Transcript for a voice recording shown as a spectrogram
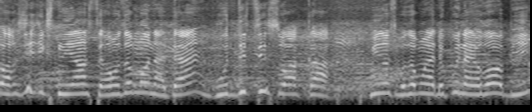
Orgie X Nuance, on se monate, vous dites swaka, bino se bozomona depuis Nairobi,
